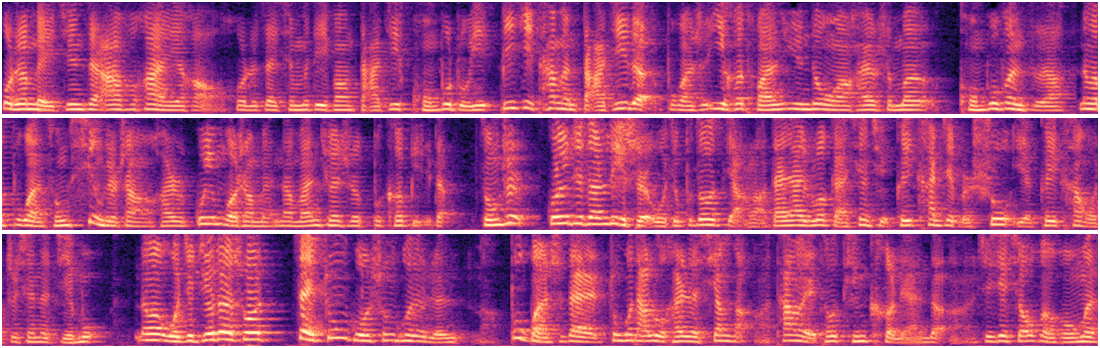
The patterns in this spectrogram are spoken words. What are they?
或者美军在阿富汗也好，或者在什么地方打击恐怖主义，比起他们打击的，不管是义和团运动啊，还有什么恐怖分子啊，那么不管从性质上还是规模上面，那完全是不可比的。总之，关于这段历史，我就不多讲了。大家如果感兴趣，可以看这本书，也可以看我之前的节目。那么我就觉得说，在中国生活的人啊，不管是在中国大陆还是在香港啊，他们也都挺可怜的啊。这些小粉红们。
